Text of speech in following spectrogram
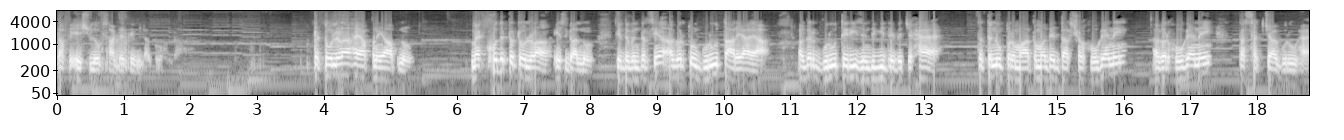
ਤਾਂ ਫਿਰ ਇਹ ਸ਼ਲੋਕ ਸਾਡੇ ਤੇ ਵੀ ਲਾਗੂ ਹੁੰਦਾ। ਟਟੋਲਣਾ ਹੈ ਆਪਣੇ ਆਪ ਨੂੰ। ਮੈਂ ਖੁਦ ਟਟੋਲਣਾ ਇਸ ਗੱਲ ਨੂੰ ਕਿ ਦਵਿੰਦਰ ਸਿੰਘ, ਅਗਰ ਤੂੰ ਗੁਰੂ ਧਾਰਿਆ ਆ, ਅਗਰ ਗੁਰੂ ਤੇਰੀ ਜ਼ਿੰਦਗੀ ਦੇ ਵਿੱਚ ਹੈ, ਤਾਂ ਤੈਨੂੰ ਪ੍ਰਮਾਤਮਾ ਦੇ ਦਰਸ਼ਨ ਹੋ ਗਏ ਨੇ ਅਗਰ ਹੋ ਗਏ ਨੇ ਤਾਂ ਸੱਚਾ ਗੁਰੂ ਹੈ।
